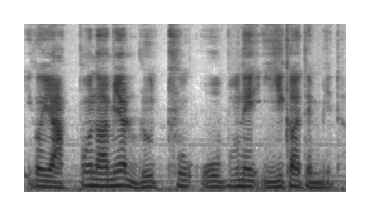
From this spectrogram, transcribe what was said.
이거 약분하면 루트 5분의 2가 됩니다.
